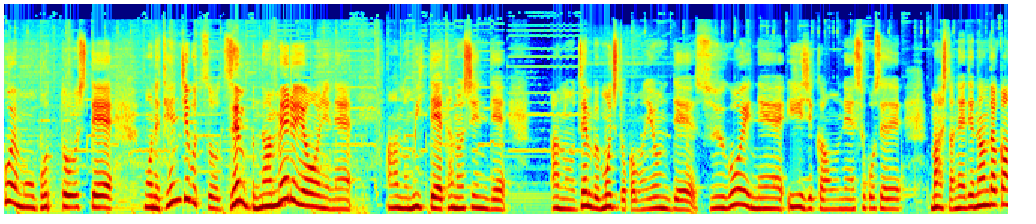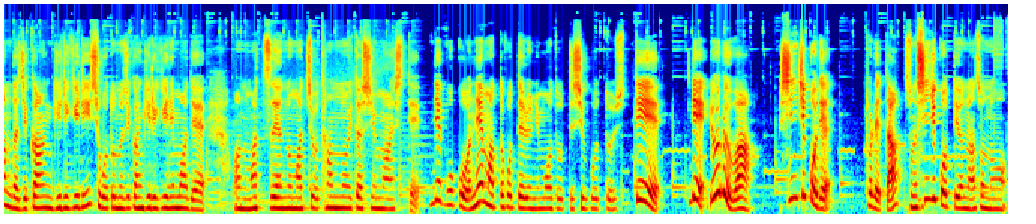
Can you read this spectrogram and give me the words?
ごいもう没頭してもうね展示物を全部舐めるようにねあの見て楽しんであの全部文字とかも、ね、読んですごいねいい時間をね過ごせましたね。でなんだかんだ時間ギリギリ仕事の時間ギリギリまであの松江の街を堪能いたしまして。で午後ねまたホテルに戻って仕事してで夜は宍道湖で取れたその宍道湖っていうのはその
